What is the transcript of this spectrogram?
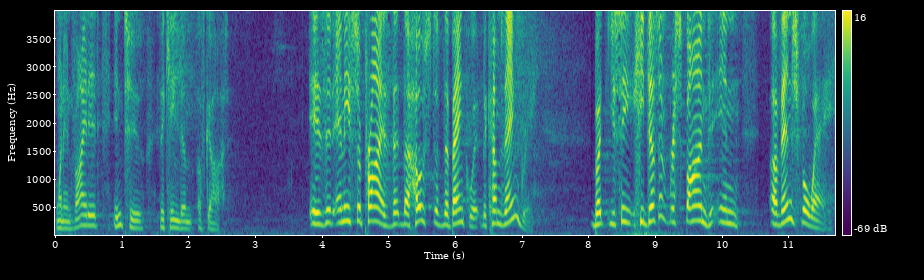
when invited into the kingdom of God. Is it any surprise that the host of the banquet becomes angry? But you see, he doesn't respond in a vengeful way,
